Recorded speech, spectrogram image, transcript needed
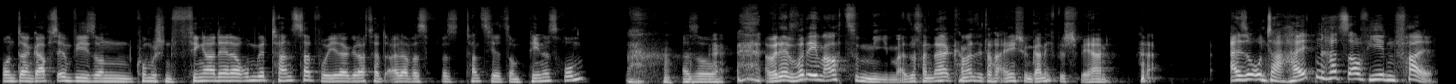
Und dann gab es irgendwie so einen komischen Finger, der da rumgetanzt hat, wo jeder gedacht hat, Alter, was, was tanzt hier jetzt so ein Penis rum? Also, Aber der wurde eben auch zum Meme. Also von daher kann man sich doch eigentlich schon gar nicht beschweren. Also unterhalten hat es auf jeden Fall.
